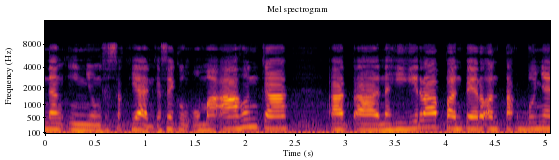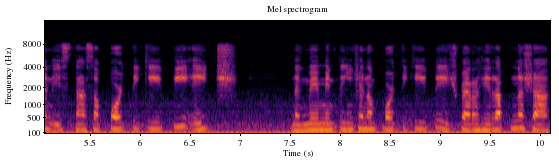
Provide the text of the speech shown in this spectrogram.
ng inyong sasakyan. Kasi kung umaahon ka at uh, nahihirapan pero ang takbo niyan is nasa 40 kph, nagme-maintain siya ng 40 kph pero hirap na siya,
